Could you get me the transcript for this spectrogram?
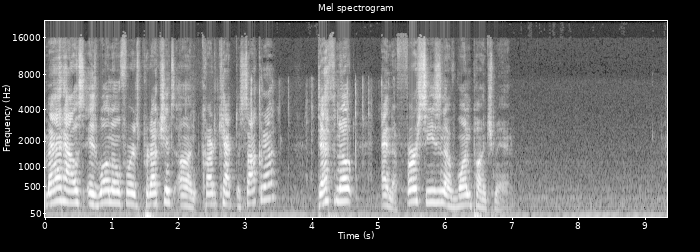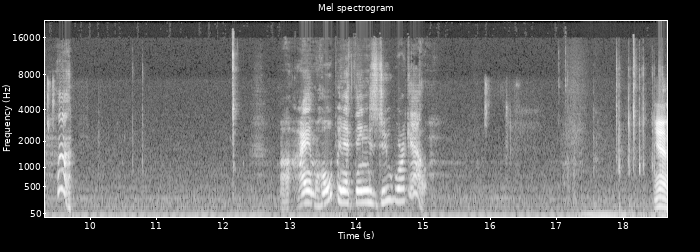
Madhouse is well known for its productions on Card Cardcaptor Sakura, Death Note, and the first season of One Punch Man. Huh. Uh, I am hoping that things do work out. Yeah,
